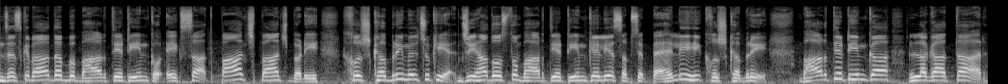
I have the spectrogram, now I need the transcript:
जिसके बाद अब भारतीय टीम को एक साथ पाँच पाँच बड़ी खुशखबरी मिल चुकी है। जी हाँ दोस्तों, भारतीय टीम के लिए सबसे पहली ही खुशखबरी भारतीय टीम का लगातार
